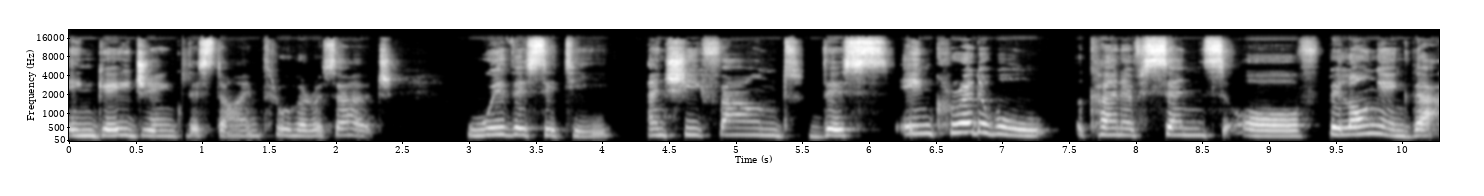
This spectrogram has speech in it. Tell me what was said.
engaging this time through her research with the city. And she found this incredible kind of sense of belonging that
